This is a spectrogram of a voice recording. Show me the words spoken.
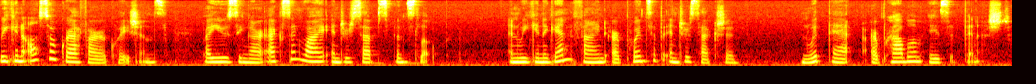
We can also graph our equations by using our x and y intercepts and slope, and we can again find our points of intersection, and with that, our problem is finished.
